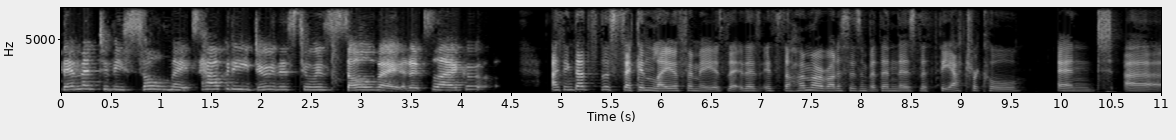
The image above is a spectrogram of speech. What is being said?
they're meant to be soulmates. How could he do this to his soulmate? And it's like I think that's the second layer for me is that there's it's the homoeroticism but then there's the theatrical and uh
